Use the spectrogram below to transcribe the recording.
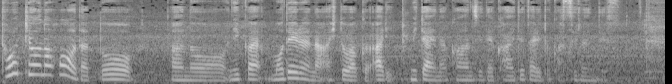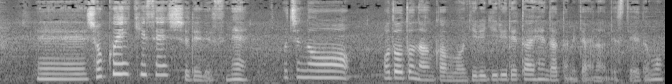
東京の方だとあの2回モデルナ1枠ありみたいな感じで書いてたりとかするんです。えー、職域接種でですねうちの弟なんかもギリギリで大変だったみたいなんですけれども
